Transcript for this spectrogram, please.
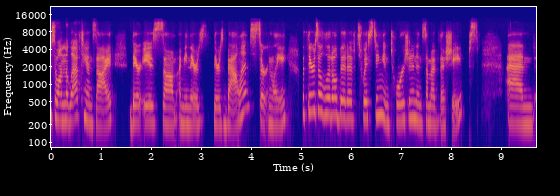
So on the left hand side, there is some i mean there's there's balance certainly but there's a little bit of twisting and torsion in some of the shapes and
